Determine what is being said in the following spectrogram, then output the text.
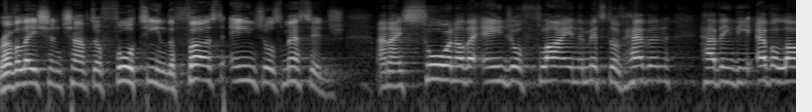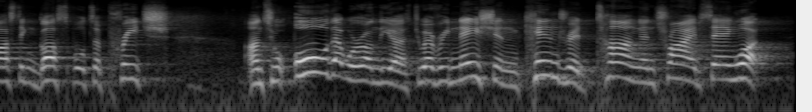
Revelation chapter 14, the first angel's message. And I saw another angel fly in the midst of heaven, having the everlasting gospel to preach unto all that were on the earth, to every nation, kindred, tongue, and tribe, saying, What?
